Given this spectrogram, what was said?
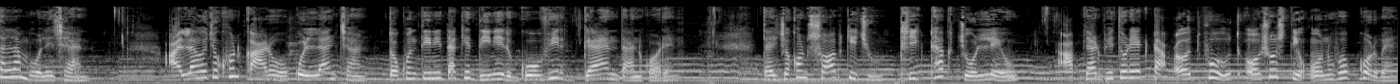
সাল্লাম বলেছেন, আল্লাহ যখন কারও কল্যাণ চান তখন তিনি তাকে দিনের গভীর জ্ঞান দান করেন। তাই যখন সব কিছু ঠিকঠাক চললেও আপনার ভিতরে একটা অদ্ভুত অস্বস্তি অনুভব করবেন।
